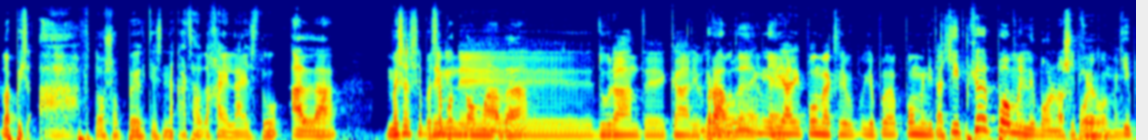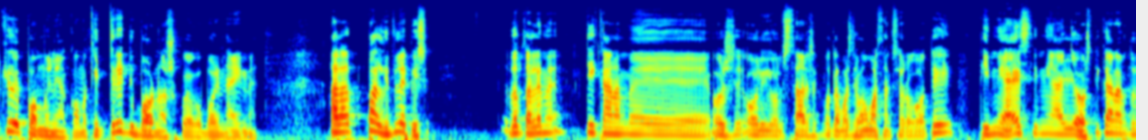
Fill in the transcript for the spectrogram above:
θα πεις Α, αυτός ο παίκτης είναι κάτσα τα highlights του, αλλά μέσα, σε, μέσα από την ομάδα. Ντουράντ, Κάριο, Μπράβο, δεν είναι ναι. η επόμενη ταχύτητα. Και η πιο επόμενη μπορεί να σου πω εγώ. Και η πιο επόμενη ακόμα. Και η τρίτη μπορεί να σου πω εγώ μπορεί να είναι. Αλλά πάλι βλέπεις, εδώ που τα λέμε, τι κάναμε όλοι οι All Stars όταν μαζευόμασταν, ξέρω εγώ τι, τη μία έτσι, τη μία αλλιώς. Τι κάναμε το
